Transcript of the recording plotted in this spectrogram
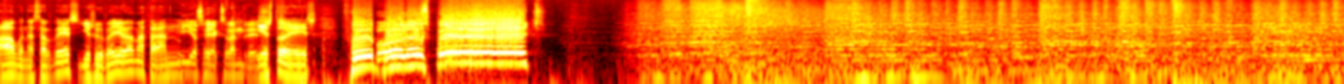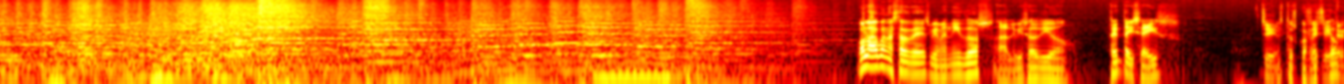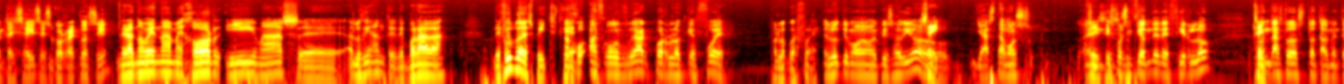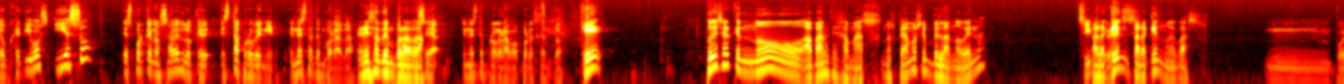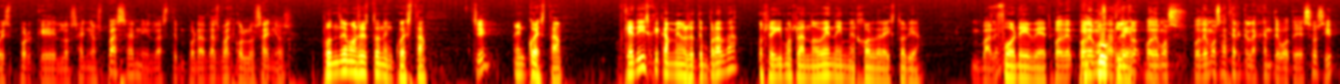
Hola, buenas tardes. Yo soy Roger Almazán. Y yo soy Axel Andrés. Y esto es Fútbol Speech. Hola, buenas tardes. Bienvenidos al episodio 36 Sí, Esto es Sí, correcto. sí, 36, es correcto, sí. de la novena mejor y más eh, alucinante temporada de Fútbol Speech, que A, a juzgar por lo que fue por lo que fue. el último episodio, Sí. ya estamos en Sí, sí, disposición de decirlo Sí. con datos totalmente objetivos. Y eso es porque no saben lo que está por venir en esta temporada. En esta temporada. O sea, en este programa, por ejemplo. que puede ser que no avance jamás. Nos quedamos siempre en la novena. ¿Sí, ¿Para ¿tú qué? ¿Para qué nuevas? Mm, pues porque los años pasan y las temporadas van con los años. Pondremos esto en encuesta. ¿Sí? Encuesta. ¿Queréis que cambiemos de temporada o seguimos la novena y mejor de la historia? Vale. Forever. Podemos, bucle. hacerlo, podemos, podemos hacer que la gente vote eso, sí.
